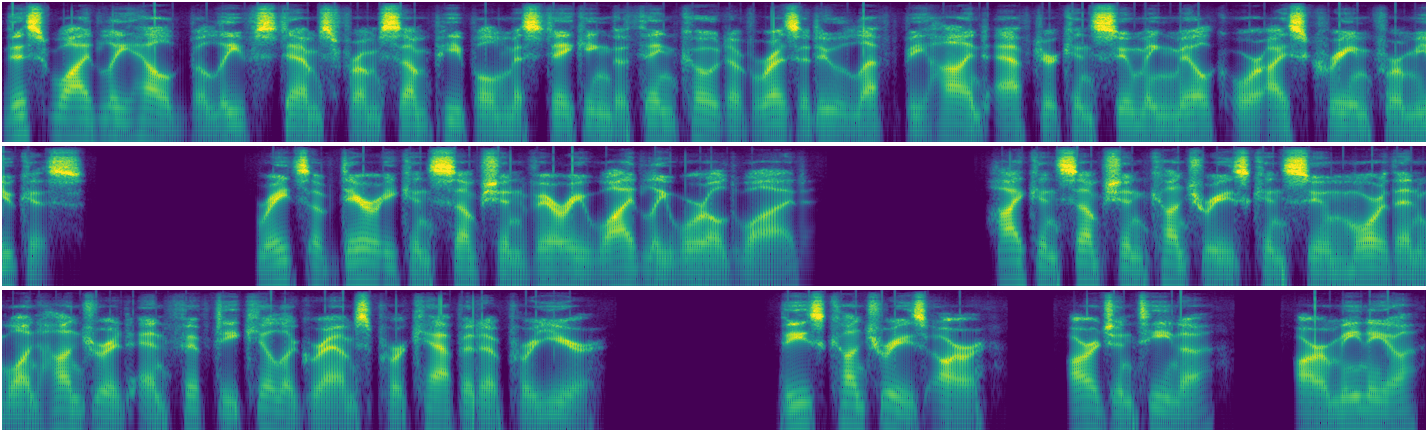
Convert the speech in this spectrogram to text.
This widely held belief stems from some people mistaking the thin coat of residue left behind after consuming milk or ice cream for mucus. Rates of dairy consumption vary widely worldwide. High consumption countries consume more than 150 kilograms per capita per year. These countries are Argentina, Armenia,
